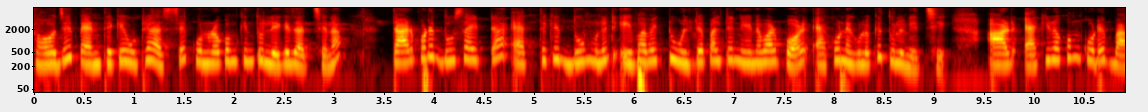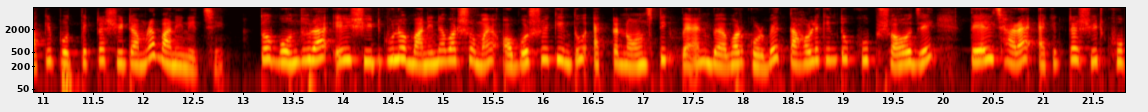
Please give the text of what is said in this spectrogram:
সহজে প্যান থেকে উঠে আসছে, কোনো রকম কিন্তু লেগে যাচ্ছে না। তারপরে দু সাইডটা এক থেকে দু মিনিট এইভাবে একটু উল্টে পাল্টে নিয়ে নেওয়ার পর এখন এগুলোকে তুলে নিচ্ছি। আর একই রকম করে বাকি প্রত্যেকটা শিট আমরা বানিয়ে নিচ্ছি। তো বন্ধুরা, এই শিটগুলো বানিয়ে নেওয়ার সময় অবশ্যই কিন্তু একটা ননস্টিক প্যান ব্যবহার করবে। তাহলে কিন্তু খুব সহজে তেল ছাড়া এক একটা শিট খুব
